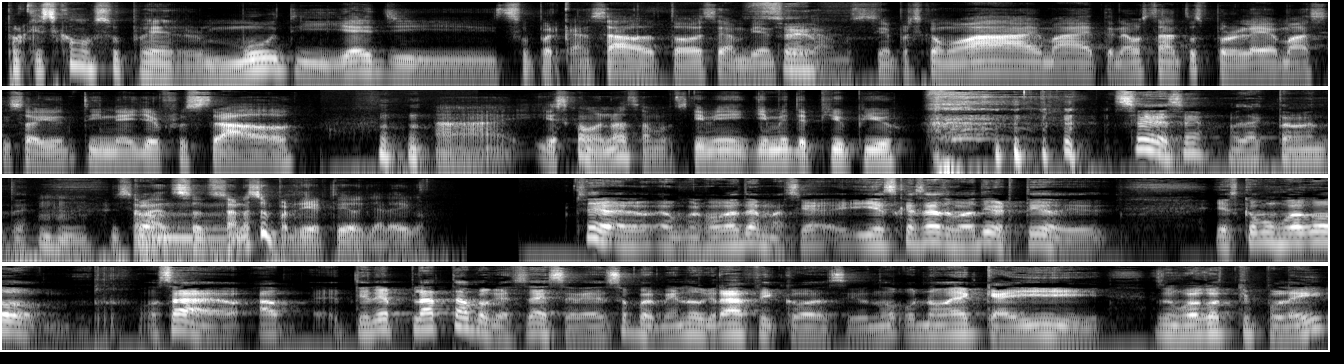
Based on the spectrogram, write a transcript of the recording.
Porque es como súper moody, edgy, súper cansado todo ese ambiente, digamos. Siempre es como, ay, madre, tenemos tantos problemas y soy un teenager frustrado. Ah, y es como, no, estamos, give me, give me the pew pew. sí, sí, exactamente. suena, súper divertido, ya le digo. Sí, el, juego es demasiado. Y es que es juego divertido. Y, y, es como un juego, o sea, tiene plata porque se ve súper bien los gráficos. Y uno, uno ve que ahí es un juego AAA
